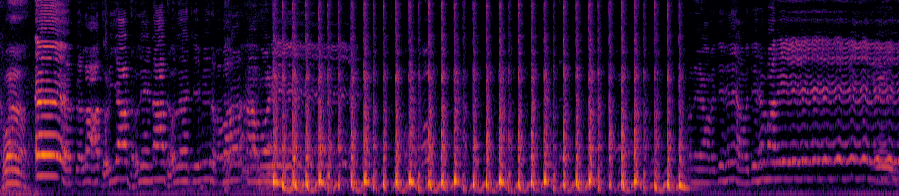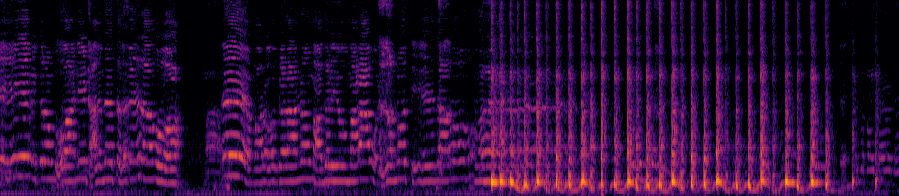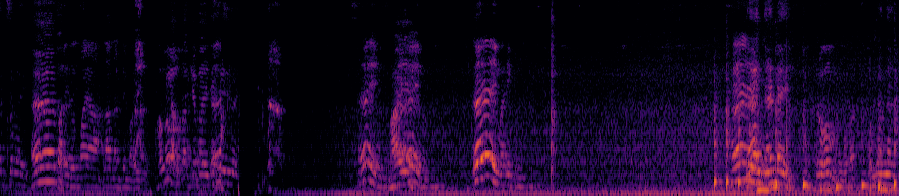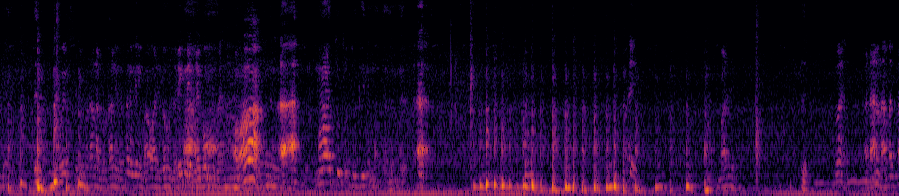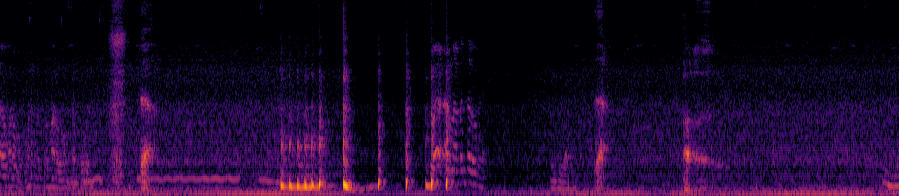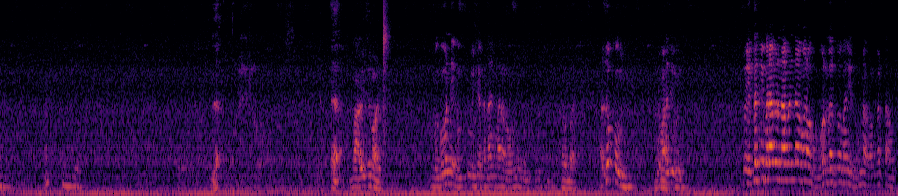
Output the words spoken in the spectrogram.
ખવા એ પેલા ધોરિયા ઢોલે ના ઢોલ જેવી રમવા મળે આવજે હે આવજે હે મારે. વિક્રમ ભુવાની ઢાલ ને રાવો એ મારો ગળાનો માદળિયો મારા ઓઢિયોનો તેજ આવો દરેકને જ જગાવું માં તું તો દુખીને માતા બાળજી. ભાઈ, અઢાર ના બનતા હોય મારો ભગવાન કરતો મારો રોમ કરતો હોય. ભાઈ, અઢાર ના બનતા હોય ભાઈ. મારી છે મારી ભગવાનને ગમતું હશે કદાચ મારા રોમને ગમતું બરાબર. હજુ કહું છું વાંધો હોય તો એકત્રી બરાબર ના બનતા મારો ફોન કરતો મારી રૂમના કામ કરતા હોય.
